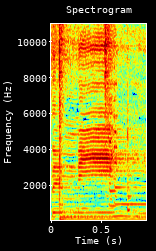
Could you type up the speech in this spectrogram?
ส้นนี้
